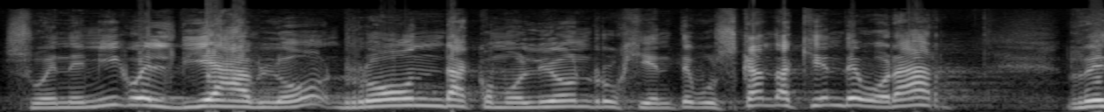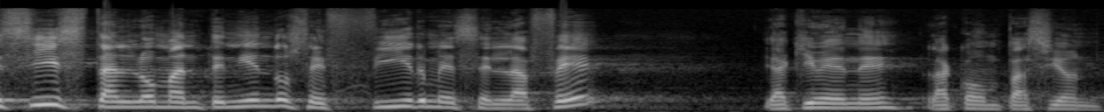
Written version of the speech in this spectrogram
Su enemigo, el diablo, ronda como león rugiente buscando a quien devorar. Resístanlo manteniéndose firmes en la fe. Y aquí viene la compasión.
